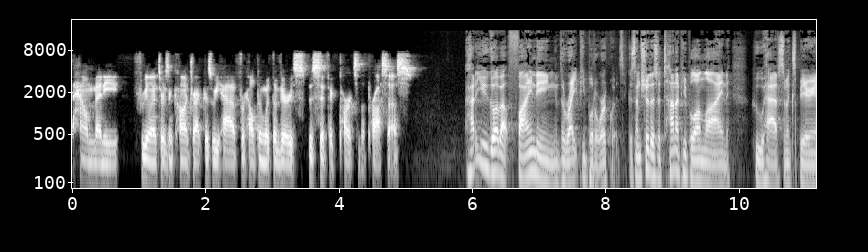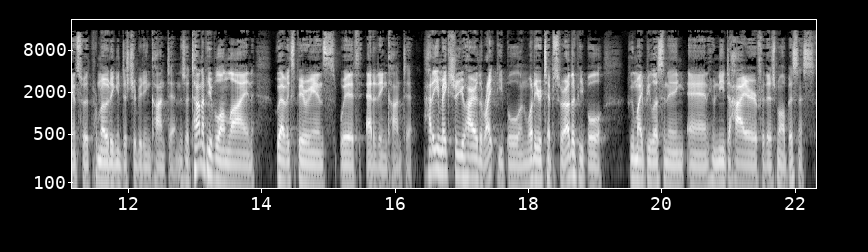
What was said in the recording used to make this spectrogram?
how many freelancers and contractors we have for helping with the very specific parts of the process how do you go about finding the right people to work with? Because I'm sure there's a ton of people online who have some experience with promoting and distributing content. There's a ton of people online who have experience with editing content. How do you make sure you hire the right people? And what are your tips for other people who might be listening and who need to hire for their small business?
